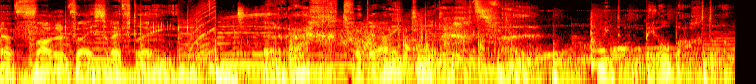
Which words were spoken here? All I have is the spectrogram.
Ein Fall für SRF 3. Ein recht verdrehte Rechtsfall mit dem Beobachter.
